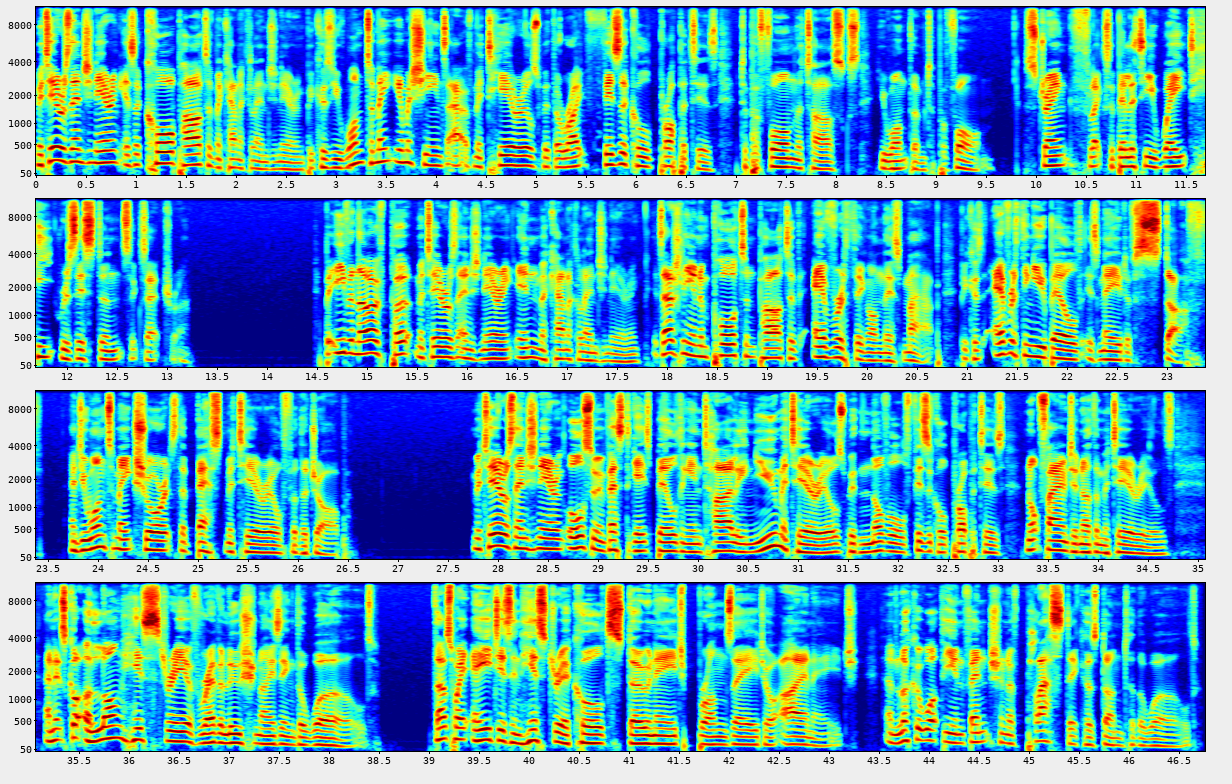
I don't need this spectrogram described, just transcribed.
Materials engineering is a core part of mechanical engineering because you want to make your machines out of materials with the right physical properties to perform the tasks you want them to perform strength, flexibility, weight, heat resistance, etc. But even though I've put materials engineering in mechanical engineering, it's actually an important part of everything on this map because everything you build is made of stuff, and you want to make sure it's the best material for the job. Materials engineering also investigates building entirely new materials with novel physical properties not found in other materials, and it's got a long history of revolutionizing the world. That's why ages in history are called Stone Age, Bronze Age, or Iron Age, and look at what the invention of plastic has done to the world.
